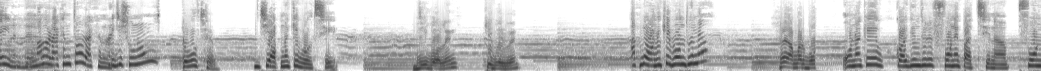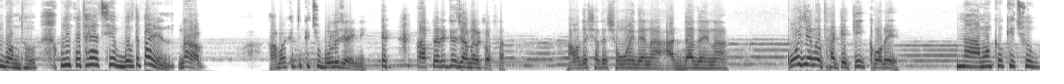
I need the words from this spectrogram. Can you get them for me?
এই মামা রাখেন তো রাখেন এই যে শুনুন তো বলছেন জি আপনাকে বলছি জি বলেন। কি বলবেন? আপনি অনেকের বন্ধু না? হ্যাঁ আমার ওনাকে কয়েকদিন ধরে ফোনে পাচ্ছি না। ফোন বন্ধ। উনি কোথায় আছে বলতে পারেন? না আমাকে তো কিছু বলে যায়নি। আপনারই তো জানার কথা। আমাদের সাথে সময় দেয় না আড্ডা দেয় না। কই যেন থাকে কি করে? না আমাকেও কিছু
